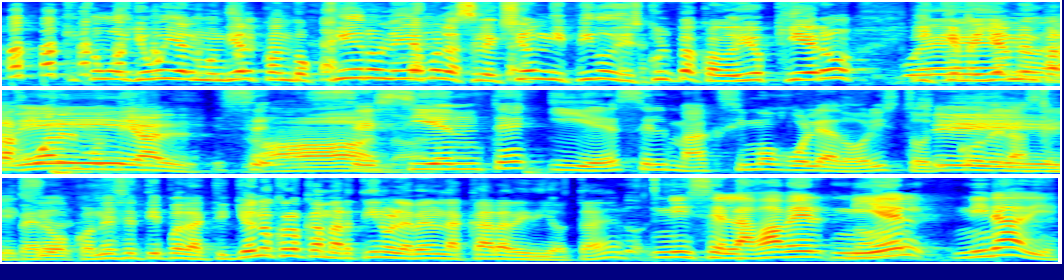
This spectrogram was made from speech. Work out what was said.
qué cómodo. Yo voy al Mundial cuando quiero, le llamo a la selección y pido disculpa cuando yo quiero y que me llamen para jugar el Mundial. Se, No, se no. siente y es el máximo goleador histórico de la selección. pero con ese tipo de actitud. Yo no creo que a Martino le vean la cara de idiota, ¿eh? ni se la va a ver ni él ni nadie.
